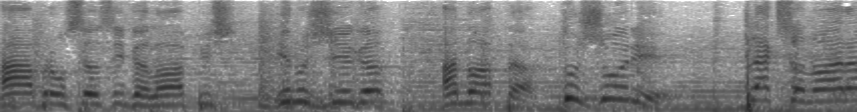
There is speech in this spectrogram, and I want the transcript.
abram seus envelopes e nos diga a nota do júri. Black Sonora.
